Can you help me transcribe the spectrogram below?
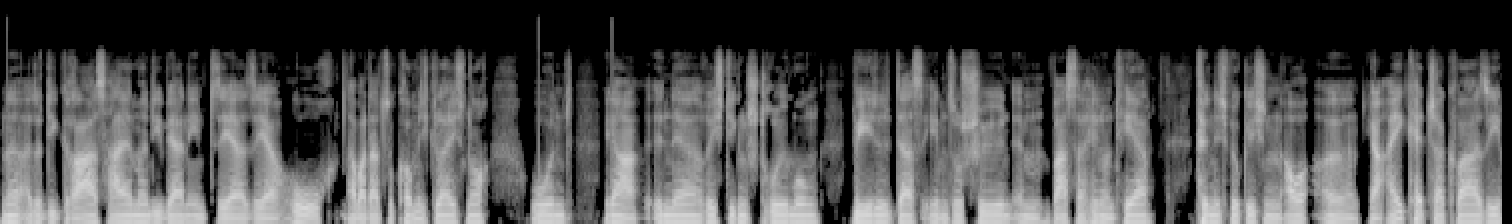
Ne? Also die Grashalme, die werden eben sehr, sehr hoch, aber dazu komme ich gleich noch. Und ja, in der richtigen Strömung wedelt das eben so schön im Wasser hin und her. Finde ich wirklich ein äh, ja, Eyecatcher quasi.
